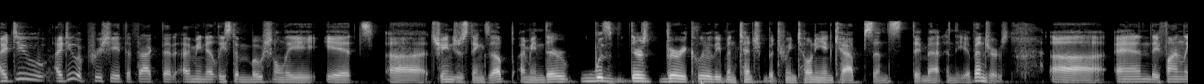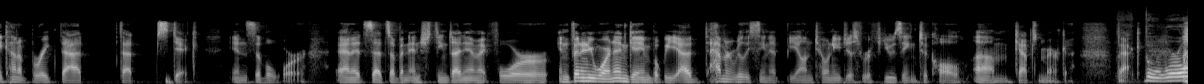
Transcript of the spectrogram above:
I do I do appreciate the fact that I mean at least emotionally it uh, changes things up. I mean there was there's very clearly been tension between Tony and Cap since they met in the Avengers, uh, and they finally kind of break that that stick in Civil War, and it sets up an interesting dynamic for Infinity War and Endgame. But we haven't really seen it beyond Tony just refusing to call um, Captain America back. The world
